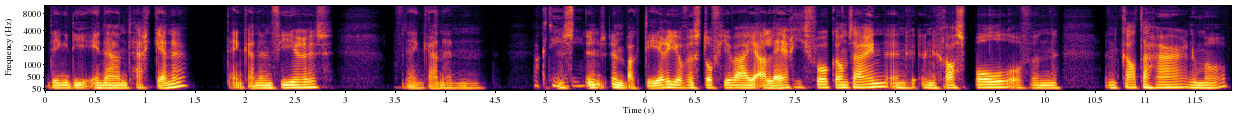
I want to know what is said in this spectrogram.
dingen die je inaamt herkennen. Denk aan een virus, of denk aan een een, Bacterie. een, een bacterie of een stofje waar je allergisch voor kan zijn. Een, een graspol of een, een kattenhaar, noem maar op.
